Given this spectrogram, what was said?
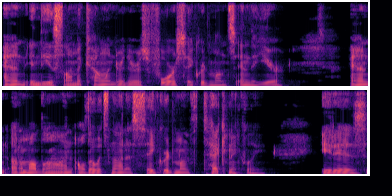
And in the Islamic calendar, there is four sacred months in the year. And Ramadan, although it's not a sacred month technically, it is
